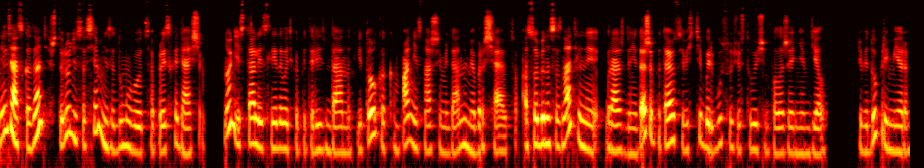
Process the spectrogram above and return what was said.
Нельзя сказать, что люди совсем не задумываются о происходящем. Многие стали исследовать капитализм данных и то, как компании с нашими данными обращаются. Особенно сознательные граждане даже пытаются вести борьбу с существующим положением дел. Приведу примеры.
